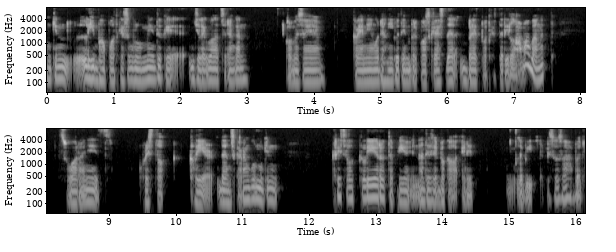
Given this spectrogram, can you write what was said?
mungkin lima podcast sebelumnya itu kayak jelek banget. Sedangkan kalau misalnya kalian yang udah ngikutin Bread Podcast dan Bread Podcast dari lama banget suaranya it's crystal clear. Dan sekarang pun mungkin crystal clear tapi nanti saya bakal edit lebih lebih susah but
